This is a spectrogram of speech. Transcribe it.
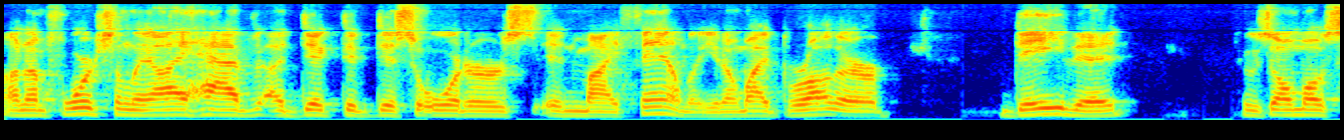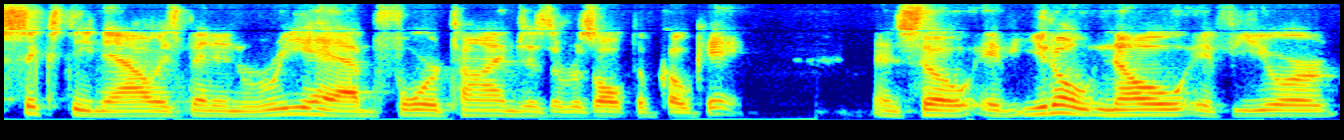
and unfortunately, I have addictive disorders in my family. You know, my brother, David, who's almost 60 now, has been in rehab four times as a result of cocaine. And so, if you don't know if you're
